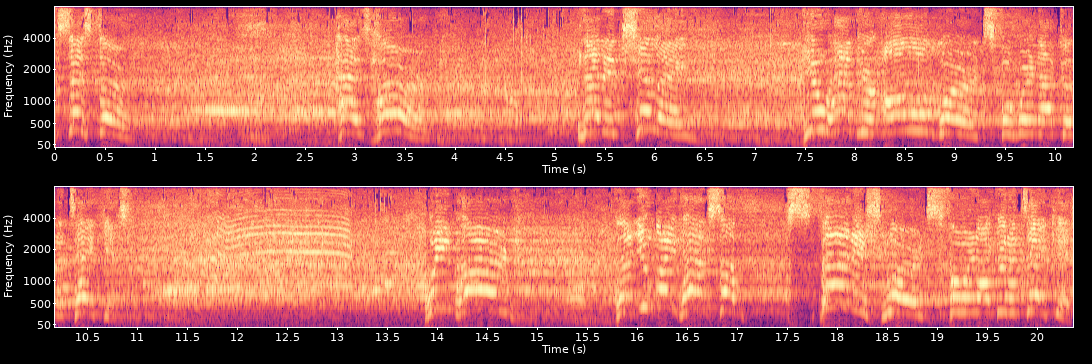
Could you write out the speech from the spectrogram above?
Twisted Sister has heard that in Chile you have your own words for we're not going to take it. We've heard that you might have some Spanish words for we're not going to take it.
